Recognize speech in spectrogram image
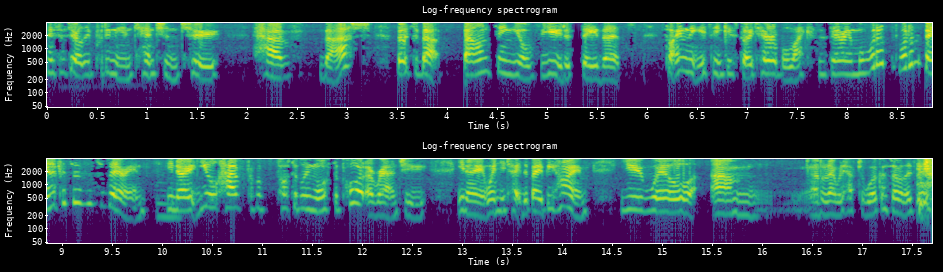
necessarily putting the intention to have that, but it's about balancing your view to see that something that you think is so terrible, like a cesarean, well, what are, what are the benefits of a cesarean? You know, you'll have possibly more support around you. You know, when you take the baby home, you will. Um, I don't know, we'd have to work on some of those because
